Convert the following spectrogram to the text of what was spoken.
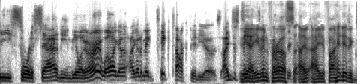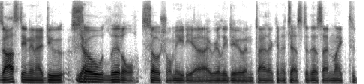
be sort of savvy and be like all right well i got i got to make tiktok videos i just yeah a even for us. I, I find it exhausting and i do so little social media i really do and tyler can attest to this i'm like to,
